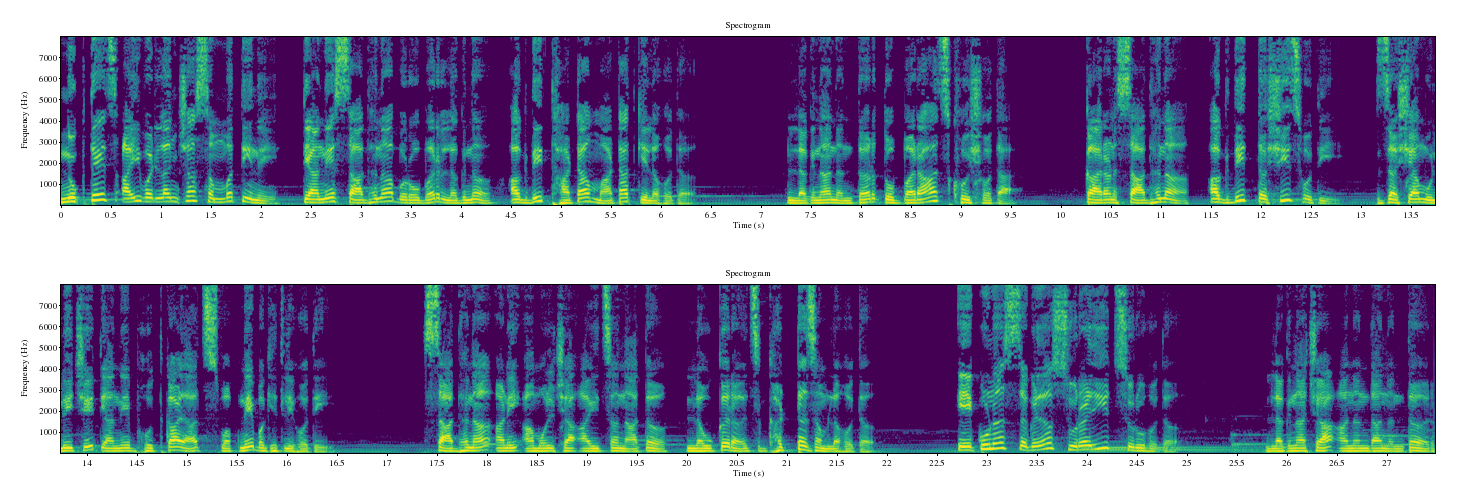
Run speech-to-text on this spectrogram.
नुकतेच आई वडिलांच्या संमतीने त्याने साधनाबरोबर लग्न अगदी थाटा माटात केलं होतं. लग्नानंतर तो बराच खुश होता. कारण साधना अगदी तशीच होती जशा मुलीची त्याने भूतकाळात स्वप्ने बघितली होती. साधना आणि अमोलच्या आईचं नातं लवकरच घट्ट जमलं होतं. एकूणच सगळं सुरळीत सुरू होतं. लग्नाच्या आनंदानंतर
